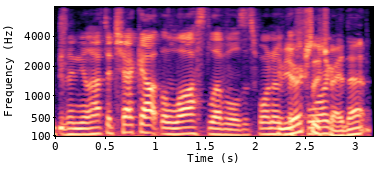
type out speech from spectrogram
then you'll have to check out the Lost Levels. It's one of Have the you actually four- tried that?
